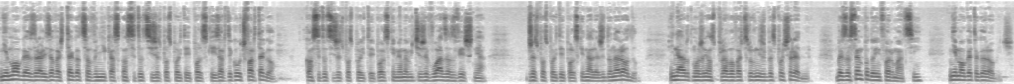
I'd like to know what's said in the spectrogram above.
nie mogę zrealizować tego, co wynika z Konstytucji Rzeczpospolitej Polskiej, z artykułu 4 Konstytucji Rzeczpospolitej Polskiej, mianowicie, że władza zwierzchnia w Rzeczpospolitej Polskiej należy do narodu i naród może ją sprawować również bezpośrednio. Bez dostępu do informacji nie mogę tego robić.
